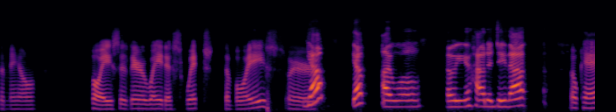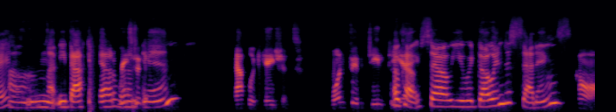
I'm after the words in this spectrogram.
the male voice. Is there a way to switch the voice or? Yep. Yep. I will show you how to do that. Okay. Um, let me back out of what Recent- in. Applications. 1:15 p.m. Okay, so you would go into settings. Call.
